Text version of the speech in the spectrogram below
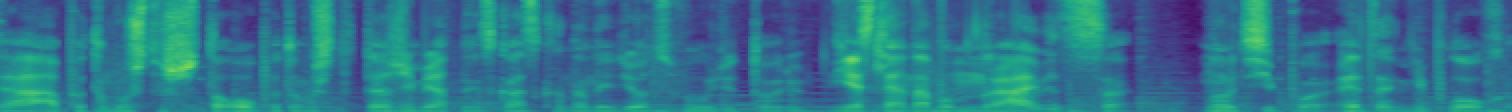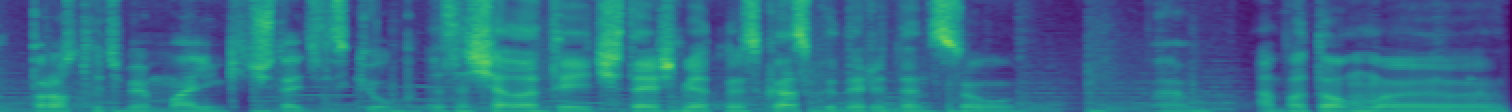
Да, потому что что? Потому что даже мятная сказка, она найдет свою аудиторию. Если она вам нравится, ну, типа, это неплохо. Просто у тебя маленький читательский опыт. Сначала ты читаешь «Мятную сказку» Дарьи Донцову, Да. а потом э,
